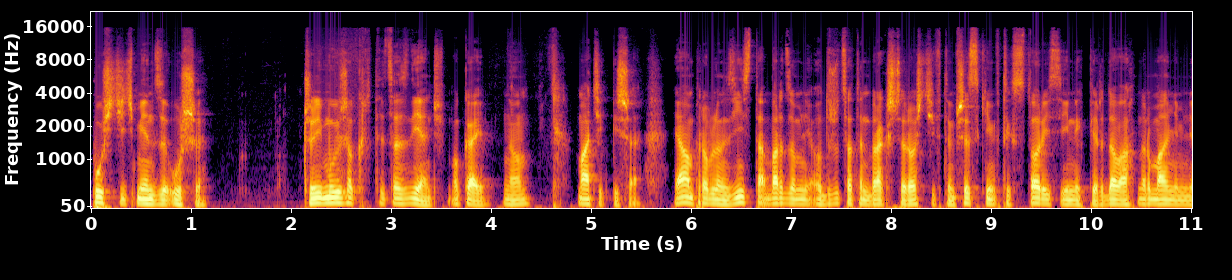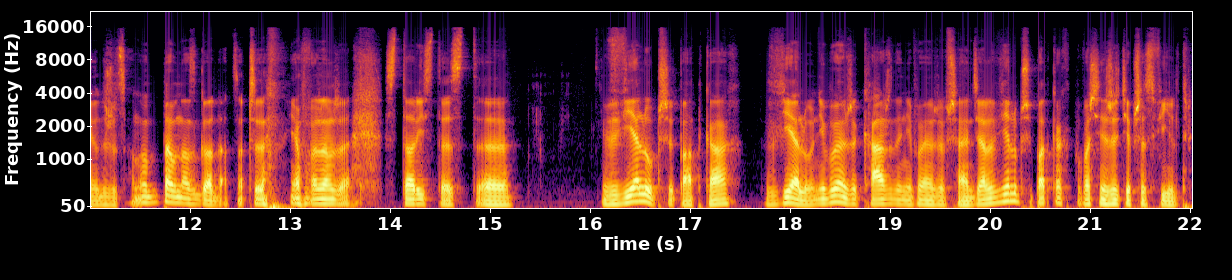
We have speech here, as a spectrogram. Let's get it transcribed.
puścić między uszy. Czyli mówisz o krytyce zdjęć. Okej, okay, no. Maciek pisze. Ja mam problem z Insta, bardzo mnie odrzuca ten brak szczerości w tym wszystkim, w tych stories i innych pierdołach. Normalnie mnie odrzuca. No pełna zgoda. Znaczy, ja uważam, że stories to jest e, w wielu przypadkach w wielu, nie powiem, że każdy, nie powiem, że wszędzie, ale w wielu przypadkach właśnie życie przez filtr.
